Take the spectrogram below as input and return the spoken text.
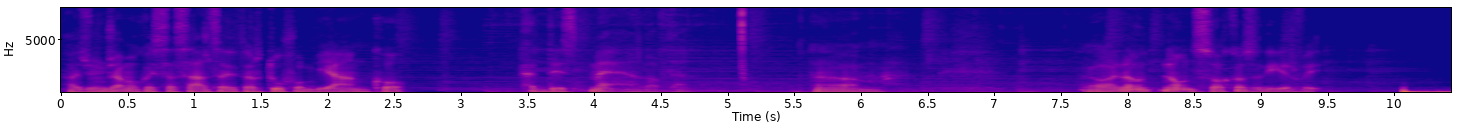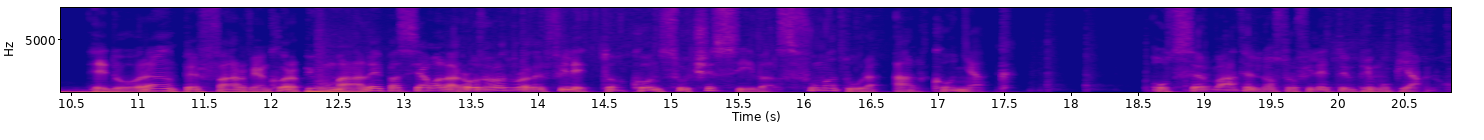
Aggiungiamo questa salsa di tartufo bianco. At the smell of that Um, non, non so cosa dirvi. Ed ora, per farvi ancora più male, passiamo alla rosolatura del filetto con successiva sfumatura al cognac. Osservate il nostro filetto in primo piano,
